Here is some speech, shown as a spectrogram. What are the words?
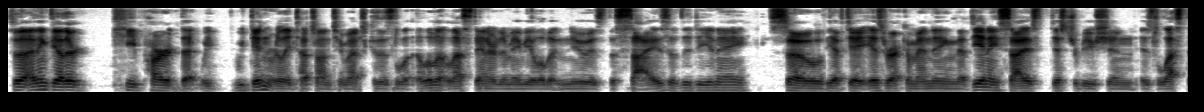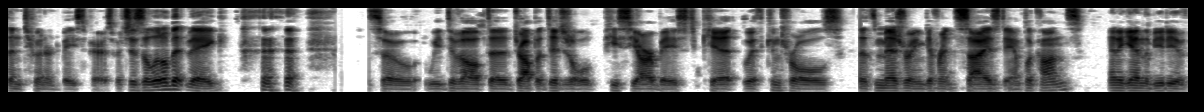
So I think the other key part that we we didn't really touch on too much because it's a little bit less standard and maybe a little bit new is the size of the DNA. So the FDA is recommending that DNA size distribution is less than 200 base pairs, which is a little bit vague. so we developed a droplet digital PCR based kit with controls that's measuring different sized amplicons. And again, the beauty of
